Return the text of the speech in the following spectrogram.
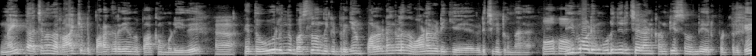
நைட் ஆச்சுன்னா அந்த ராக்கெட் பறக்கிறதையும் வந்து பார்க்க முடியுது. நேற்று ஊர்ல இருந்து பஸ்ல வந்துகிட்டு இருக்கேன். பல இடங்கள்ல அந்த வான வெடிக்கை வெடிச்சுக்கிட்டு இருந்தாங்க. தீபாவளி முடிஞ்சிருச்சு இல்லைன்னு கன்ஃபியூஷன் வந்து ஏற்பட்டிருக்கு.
